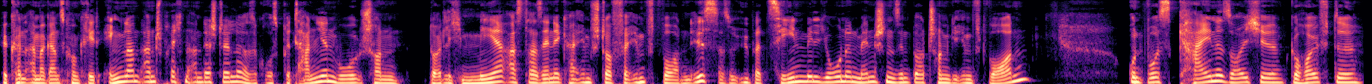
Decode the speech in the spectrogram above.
Wir können einmal ganz konkret England ansprechen an der Stelle, also Großbritannien, wo schon deutlich mehr AstraZeneca-Impfstoff verimpft worden ist. Also über 10 Millionen Menschen sind dort schon geimpft worden. Und wo es keine solche gehäufte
